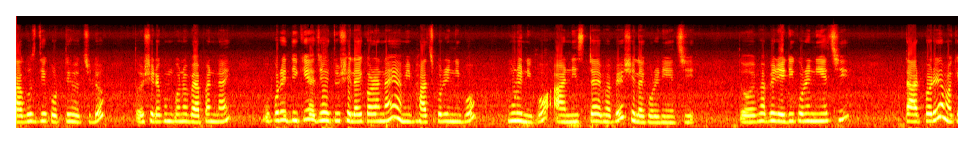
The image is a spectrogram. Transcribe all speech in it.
কাগজ দিয়ে করতে হচ্ছিল তো সেরকম কোনো ব্যাপার নাই। উপরের দিকে যেহেতু সেলাই করা নাই, আমি ভাজ করে নিব, মুড়ে নিব, আর নিচটা এভাবে সেলাই করে নিয়েছি। তো এভাবে রেডি করে নিয়েছি। তারপরে আমাকে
